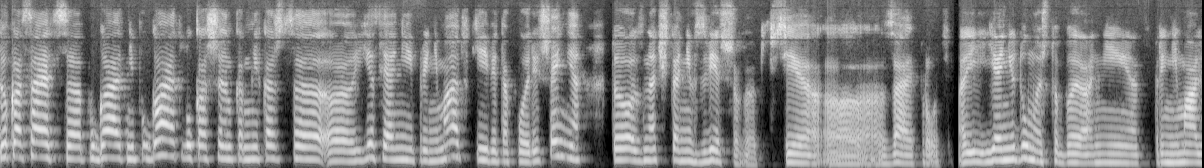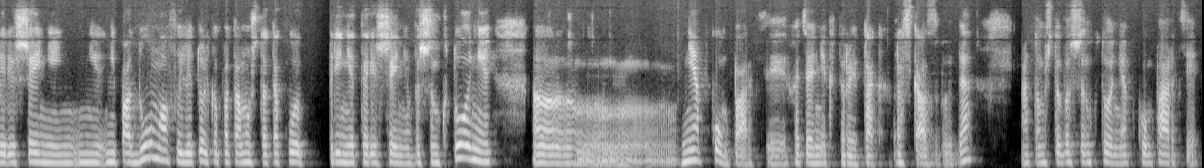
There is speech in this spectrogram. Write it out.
Что касается пугает, не пугает Лукашенко, мне кажется, если они принимают в Киеве такое решение, то значит они взвешивают все за и против. Я не думаю, чтобы они принимали решение не, не подумав или только потому, что такое принято решение в Вашингтоне, э, не обком партии, хотя некоторые так рассказывают, да, о том, что в Вашингтоне обком партии.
